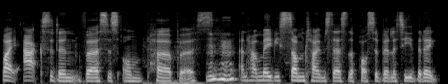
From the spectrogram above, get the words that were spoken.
by accident versus on purpose, mm-hmm. and how maybe sometimes there's the possibility that a,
